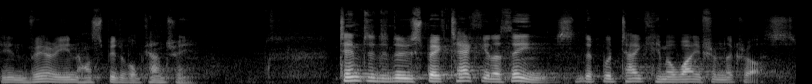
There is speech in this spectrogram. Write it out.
in very inhospitable country. Tempted to do spectacular things that would take him away from the cross.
